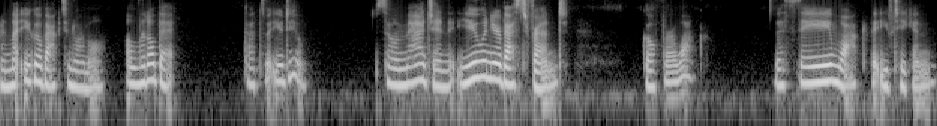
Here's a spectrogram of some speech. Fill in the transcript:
and let you go back to normal a little bit, that's what you do. So imagine you and your best friend go for a walk. The same walk that you've taken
